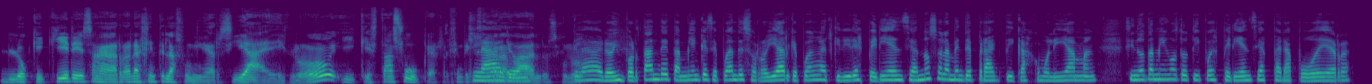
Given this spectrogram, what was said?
lo que quiere es agarrar a gente de las universidades, ¿no? Y que está súper, gente que está graduándose, ¿no? Claro, importante también que se puedan desarrollar, que puedan adquirir experiencias, no solamente prácticas, como le llaman, sino también otro tipo de experiencias para poder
